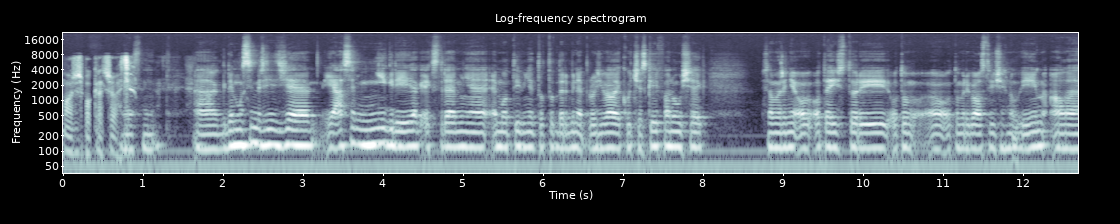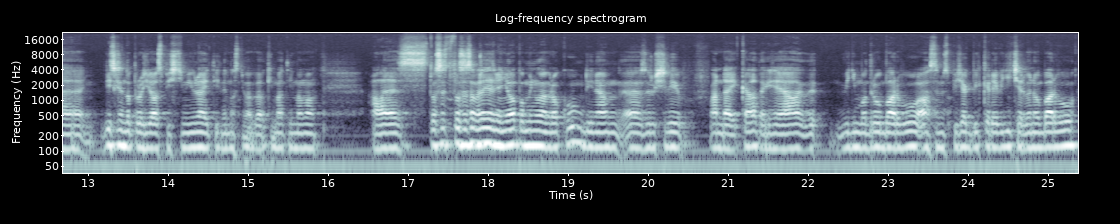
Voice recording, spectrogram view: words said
Můžeš pokračovat. Jasně. A kde musím říct, že já jsem nikdy tak extrémně emotivně toto derby neprožíval jako český fanoušek. Samozřejmě o, o té historii, o tom, o tom rivalství všechno vím, ale vždycky jsem to prožíval spíš s tím United nebo s těma velkýma týmama. Ale to se, to se samozřejmě změnilo po minulém roku, kdy nám e, zrušili Van Dijka, takže já vidím modrou barvu a jsem spíš jak by, který vidí červenou barvu.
